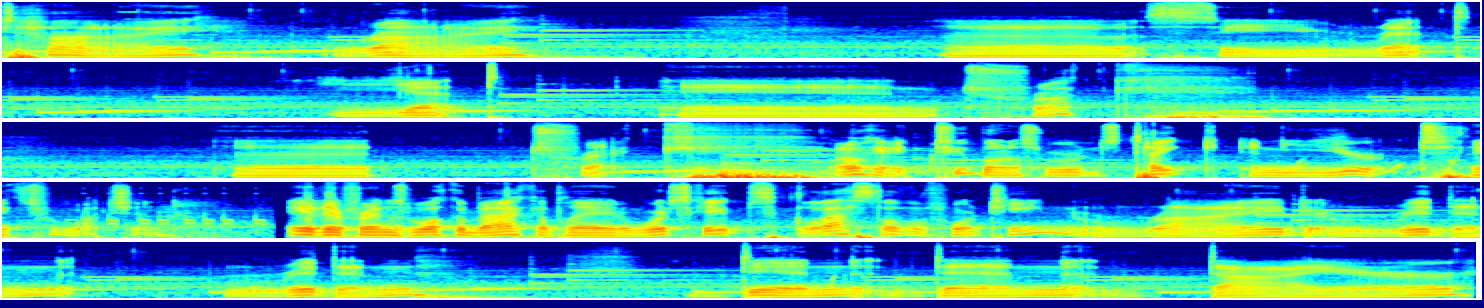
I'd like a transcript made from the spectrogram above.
Tie, rye. Uh, let's see. Ret, yet, and truck. Uh, Trek. Okay, two bonus words, Tyke and Yurt. Thanks for watching. Hey there friends, welcome back. I'm playing Wordscapes, Glass Level 14, Ride, Ridden, Ridden, Din, Den, Dire,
